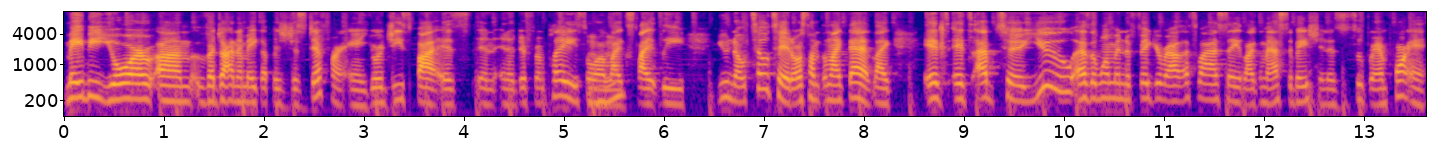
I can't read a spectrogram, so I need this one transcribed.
maybe your um, vagina makeup is just different and your G spot is in, in a different place or Mhm. like slightly, you know, tilted or something like that. Like, it's it's up to you as a woman to figure out. That's why I say like masturbation is super important.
